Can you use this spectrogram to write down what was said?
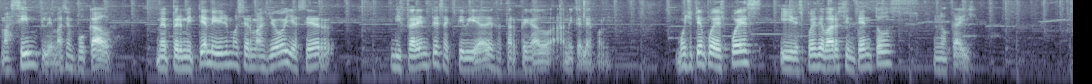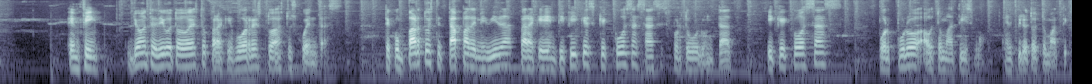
más simple, más enfocado. Me permití a mí mismo ser más yo y hacer diferentes actividades a estar pegado a mi teléfono. Mucho tiempo después y después de varios intentos, no caí. En fin, yo no te digo todo esto para que borres todas tus cuentas. Te comparto esta etapa de mi vida para que identifiques qué cosas haces por tu voluntad y qué cosas por puro automatismo, el piloto automático.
